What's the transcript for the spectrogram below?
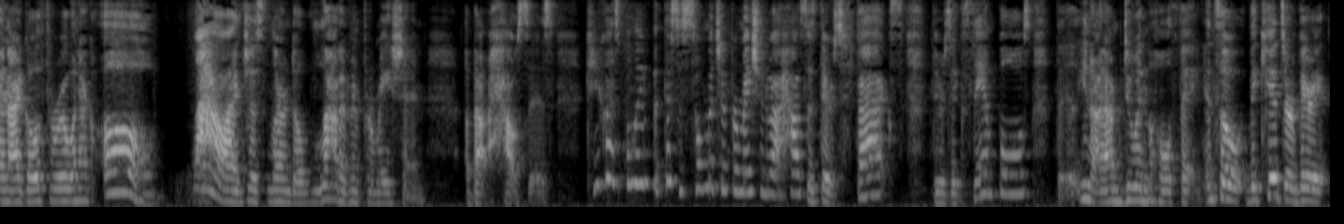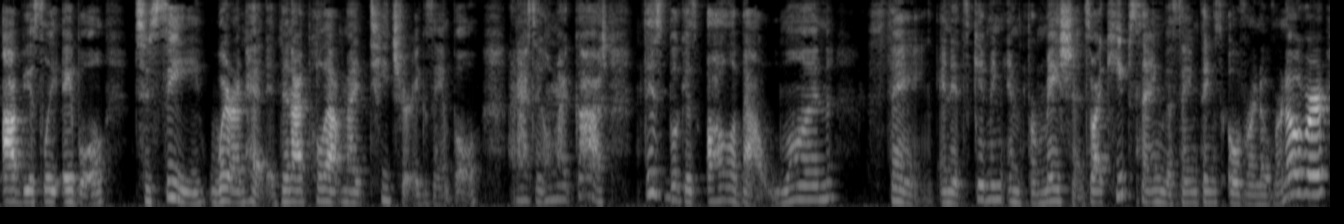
And I go through and I go, oh, wow, I just learned a lot of information about houses. Can you guys believe that this is so much information about houses? There's facts, there's examples, you know, and I'm doing the whole thing. And so the kids are very obviously able to see where I'm headed. Then I pull out my teacher example and I say, oh my gosh, this book is all about one thing and it's giving information. So I keep saying the same things over and over and over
